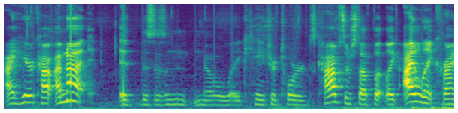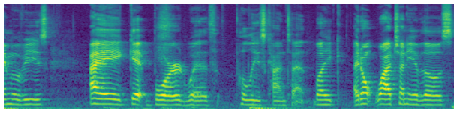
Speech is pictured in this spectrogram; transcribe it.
I hear cop. I'm not. It, this is n- no like hatred towards cops or stuff, but like I like crime movies. I get bored with police content. Like I don't watch any of those.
